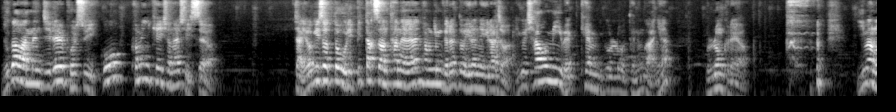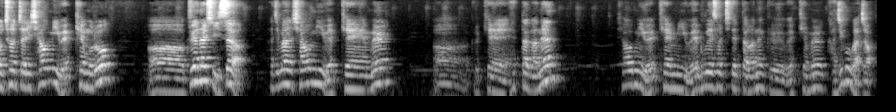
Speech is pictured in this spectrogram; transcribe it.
누가 왔는지를 볼 수 있고 커뮤니케이션 할 수 있어요. 자 여기서 또 우리 삐딱선 타는 형님들은 또 이런 얘기를 하죠. 이거 샤오미 웹캠 이걸로 되는 거 아니야? 물론 그래요. 25,000원짜리 샤오미 웹캠으로 어, 구현할 수 있어요. 하지만 샤오미 웹캠을 어, 그렇게 했다가는 샤오미 웹캠이 외부에 설치됐다가는 그 웹캠을 가지고 가죠.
